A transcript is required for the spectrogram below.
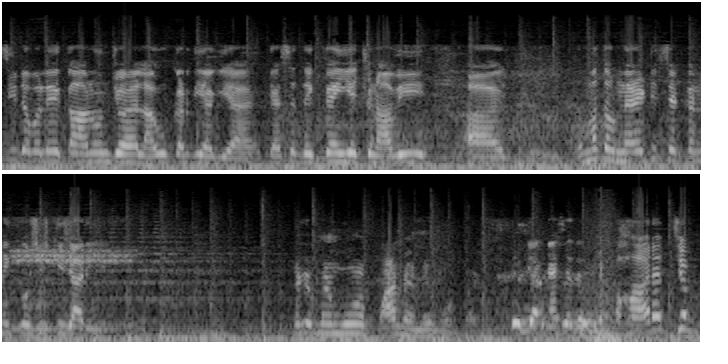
सी डबल ए कानून जो है लागू कर दिया गया है। कैसे देखते हैं ये चुनावी आ, मतलब नैरेटिव सेट करने की कोशिश की जा रही है? लेकिन मैं मुँह में पानी नहीं बोल पाई। क्या कैसे देखते भारत जब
